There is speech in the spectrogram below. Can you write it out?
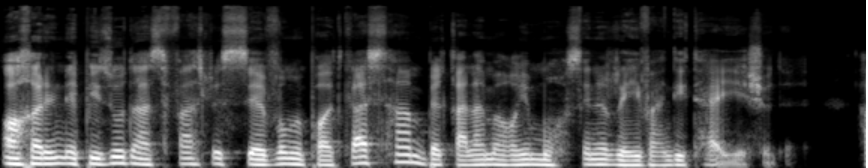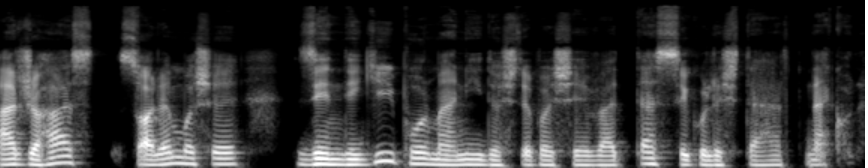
آخرین اپیزود از فصل سوم پادکست هم به قلم آقای محسن ریوندی تهیه شده. هر جا هست سالم باشه زندگی پرمعنی داشته باشه و دست گلش درد نکنه.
